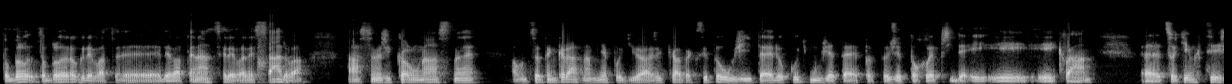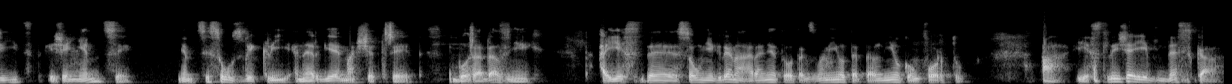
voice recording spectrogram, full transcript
To byl, to byl rok 1992. A já jsem říkal, u nás ne. A on se tenkrát na mě podíval a říkal, tak si to užijte, dokud můžete, protože tohle přijde i, i, i k vám. E, co tím chci říct, že Němci Němci jsou zvyklí energiema šetřit, nebo řada z nich, a jestli jsou někde na hraně toho takzvaného tepelného komfortu. A jestliže jim dneska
